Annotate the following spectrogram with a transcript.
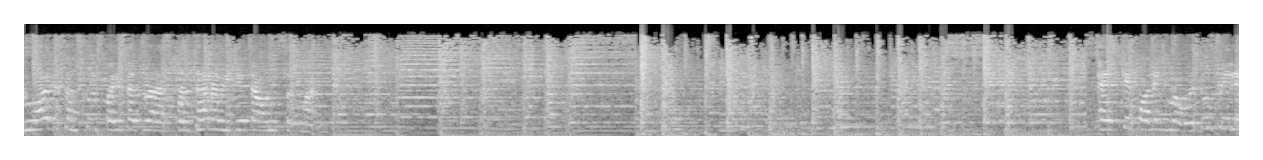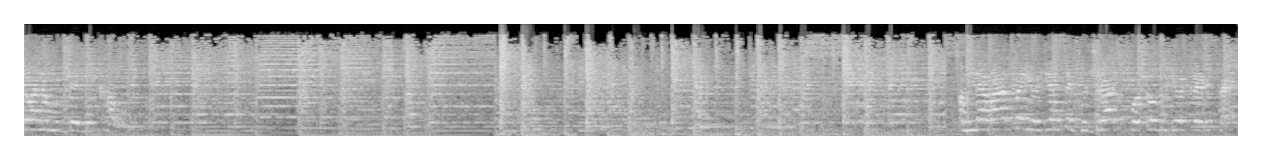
બૃહદ સંસ્કૃત પરિષદ દ્વારા સ્પર્ધાના વિજેતાઓનું સન્માન. એસકે કોલેજમાં વધુ ફી લેવાના મુદ્દે દેખાવો. અમદાવાદમાં યોજાશે Gujarat photo video trade fair.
